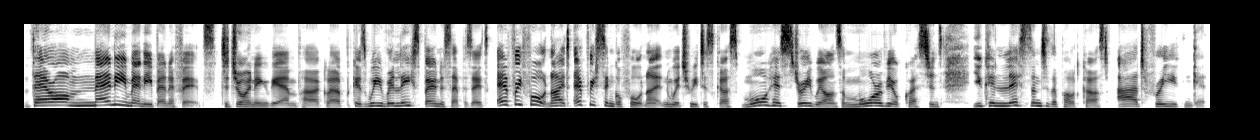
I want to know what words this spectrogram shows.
there are many, many benefits to joining the Empire Club because we release bonus episodes every fortnight, every single fortnight, in which we discuss more history, we answer more of your questions. You can listen to the podcast ad free. You can get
